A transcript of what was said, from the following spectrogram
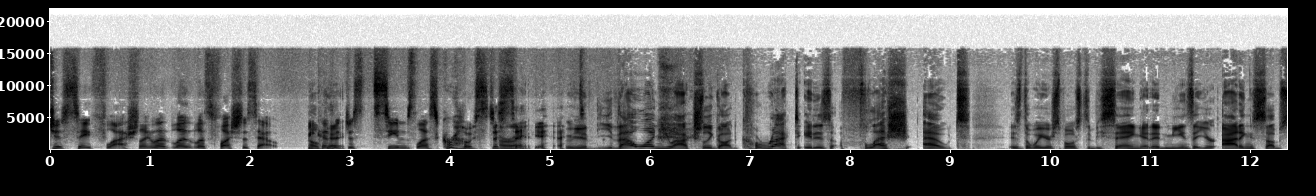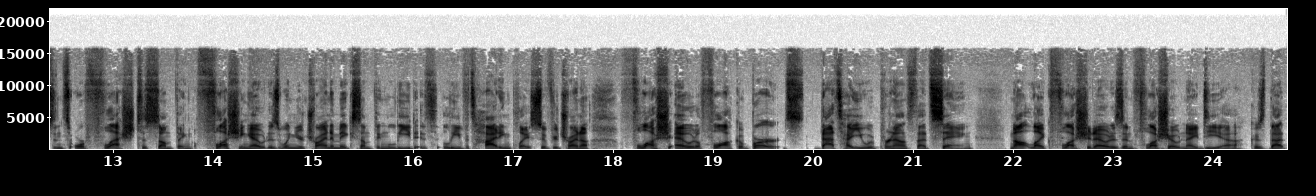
just say flesh. Like let, let let's flesh this out because Okay. it just seems less gross to All say right. it. You- that one you actually got correct. It is flesh out is the way you're supposed to be saying it. It means that you're adding substance or flesh to something. Flushing out is when you're trying to make something lead its, leave its hiding place. So if you're trying to flush out a flock of birds, that's how you would pronounce that saying. Not like flush it out as in flush out an idea, because that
